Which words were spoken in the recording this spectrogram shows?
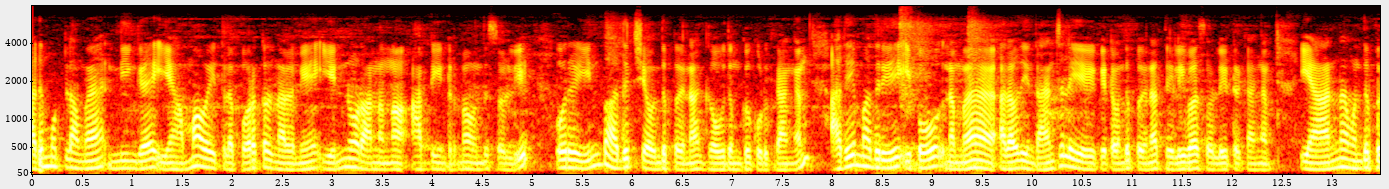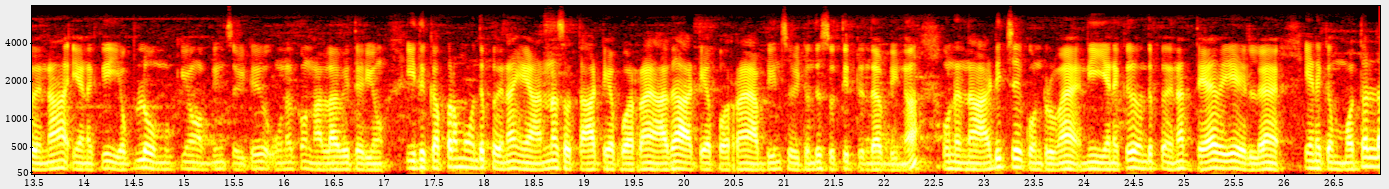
அது மட்டும் இல்லாமல் நீங்கள் என் அம்மா வயிற்றில் பிறக்கலனாலுமே என்னோட அண்ணன் தான் அப்படின்ற மாதிரி வந்து சொல்லி ஒரு இன்ப அதிர்ச்சியை வந்து பார்த்தீங்கன்னா கௌதமுக்கு கொடுக்குறாங்க. அதே மாதிரி இப்போது நம்ம அதாவது இந்த அஞ்சலி கிட்ட வந்து பார்த்தீங்கன்னா தெளிவாக சொல்லிட்டு இருக்காங்க. என் அண்ணன் வந்து பார்த்தீங்கன்னா எனக்கு எவ்வளோ முக்கியம் அப்படின்னு சொல்லிட்டு உனக்கும் நல்லாவே தெரியும். இதுக்கப்புறமும் வந்து பார்த்தீங்கன்னா என் அண்ணன் சொத்தை ஆட்டியாக போடுறேன் அதை ஆட்டியாக போடுறேன் அப்படின்னு சொல்லிட்டு வந்து சுற்றிட்டு இருந்த அப்படின்னா உன்னை நான் அடித்தே கொன்றுவேன். நீ எனக்கு வந்து பார்த்தீங்கன்னா தேவையே இல்லை. எனக்கு முதல்ல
